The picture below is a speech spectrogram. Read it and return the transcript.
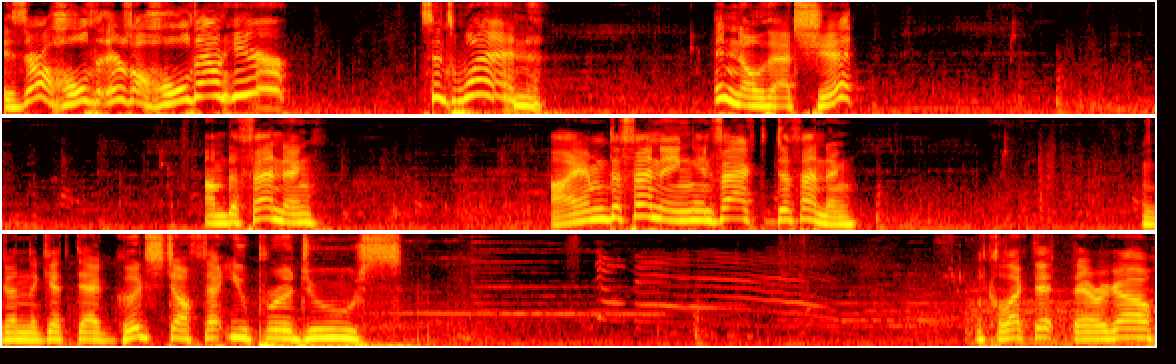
Is there a hole? There's a hole down here? Since when? Didn't know that shit. I'm defending. I am defending, in fact, defending. I'm gonna get that good stuff that you produce. Collect it. There we go.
